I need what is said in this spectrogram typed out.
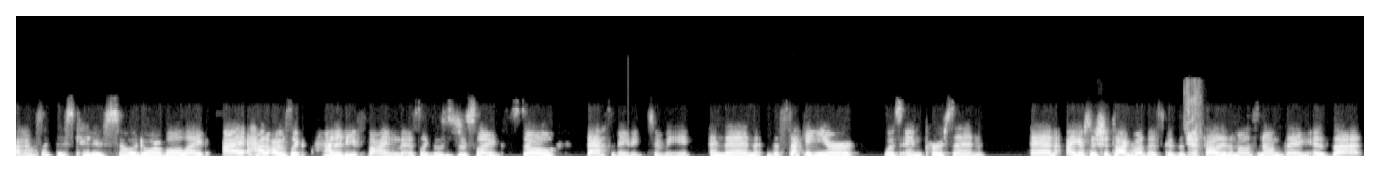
I was like this kid is so adorable. Like i how, i was like how did he find this? Like this is just like so fascinating to me. And then the second year was in person and I guess I should talk about this because this yeah. is probably the most known thing is that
